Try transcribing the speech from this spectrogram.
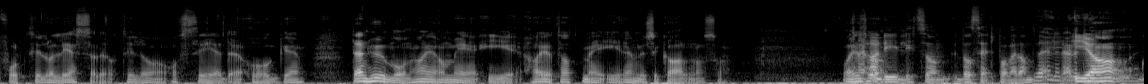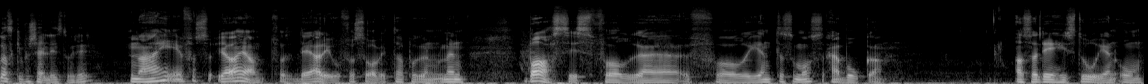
folk til å lese det og til å, å se det. Og eh, den humoren har jeg, med i, har jeg tatt med i den musikalen også. Tror, er de litt sånn basert på hverandre, eller er det ja, to ganske forskjellige historier? Nei, for, ja ja, for, det er det jo for så vidt. da på grunn, Men basis for, uh, for jenter som oss er boka. Altså det er historien om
